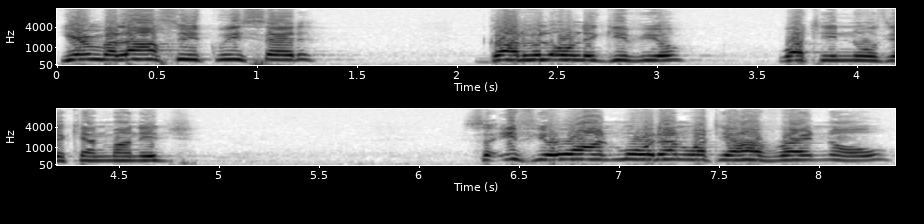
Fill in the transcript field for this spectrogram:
You remember last week we said God will only give you what He knows you can manage. So if you want more than what you have right now,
